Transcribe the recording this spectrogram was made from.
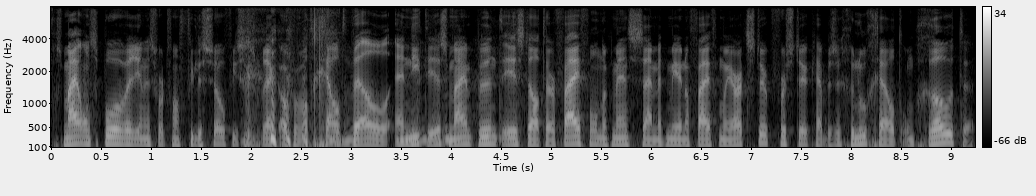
Volgens mij ontsporen we weer in een soort van filosofisch gesprek over wat geld wel en niet is. Mijn punt is dat er 500 mensen zijn met meer dan 5 miljard. Stuk voor stuk hebben ze genoeg geld om grote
